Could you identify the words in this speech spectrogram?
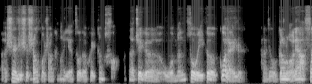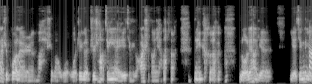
呃，甚至是生活上可能也做得会更好。那这个我们作为一个过来人。啊，就我跟罗亮算是过来人吧，是吧？我我这个职场经验也已经有二十多年了，那个罗亮也也经历了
